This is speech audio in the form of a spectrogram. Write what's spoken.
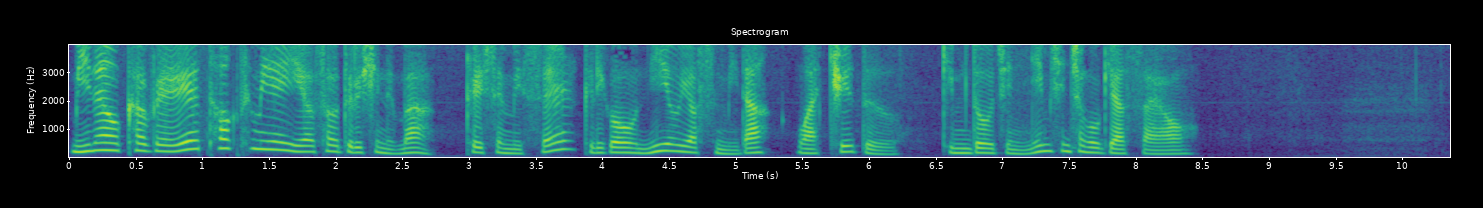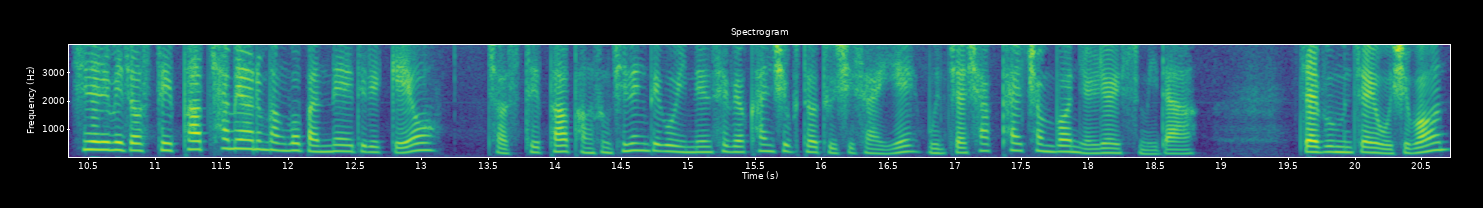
미나오카베의 Talk to me에 이어서 들으신 음악 크리셋 미셸 그리고 니요였습니다. What you do. 김도진님 신청곡이었어요. 신혜림의 Just Pop 참여하는 방법 안내해 드릴게요. Just Pop 방송 진행되고 있는 새벽 1시부터 2시 사이에 문자 샵 8000번 열려 있습니다. 짧은 문자에 50원,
